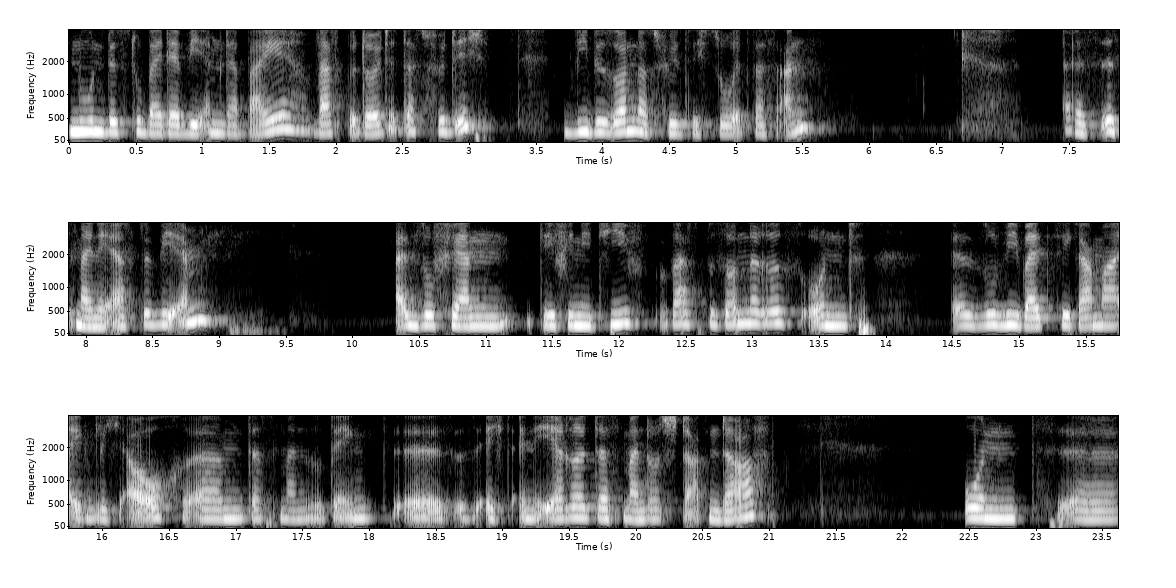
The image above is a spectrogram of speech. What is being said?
Nun bist du bei der WM dabei. Was bedeutet das für dich? Wie besonders fühlt sich so etwas an? Es ist meine erste WM. Insofern definitiv was Besonderes und äh, so wie bei Cegama eigentlich auch, ähm, dass man so denkt, äh, es ist echt eine Ehre, dass man dort starten darf. Und äh,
